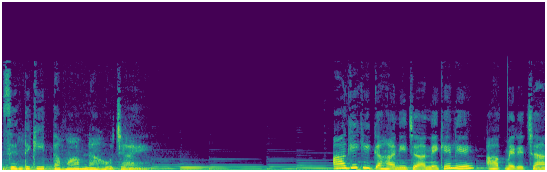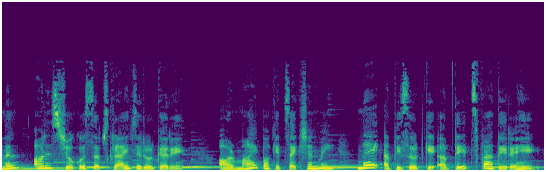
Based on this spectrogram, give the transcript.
ज़िंदगी तमाम ना हो जाए। आगे की कहानी जानने के लिए आप मेरे चैनल और इस शो को सब्सक्राइब ज़रूर करें और माई पॉकेट सेक्शन में नए एपिसोड के अपडेट्स पाते रहें।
